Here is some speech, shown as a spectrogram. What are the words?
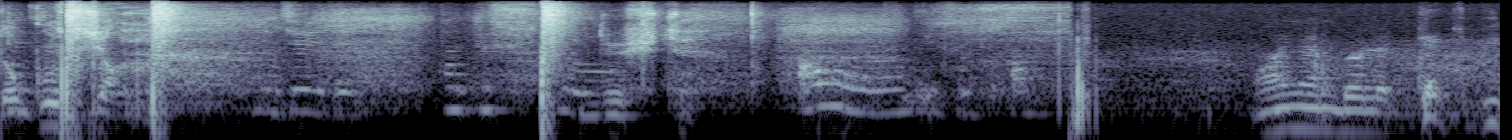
Dokuz can düştü. düştü. Aynen böyle tek bir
